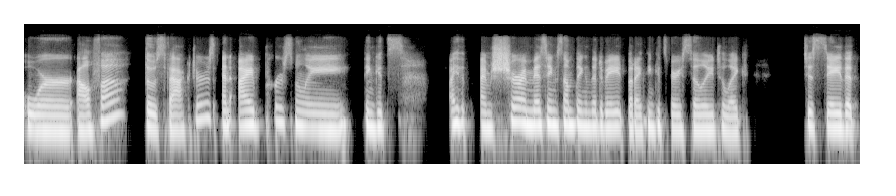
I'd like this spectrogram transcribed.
or alpha, those factors. And I personally think it's, I, I'm sure I'm missing something in the debate, but I think it's very silly to like to say that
